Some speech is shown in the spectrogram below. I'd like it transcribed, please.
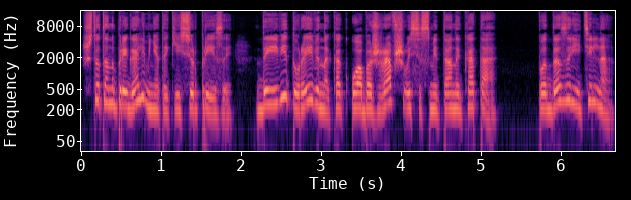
Что-то напрягали меня такие сюрпризы, да и вид у Рейвена, как у обожравшегося сметаны кота. Подозрительно.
